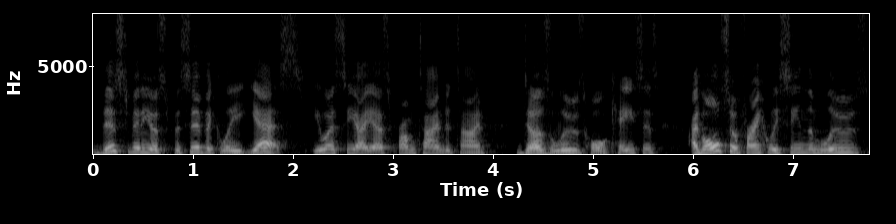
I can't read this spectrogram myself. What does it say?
this video specifically, yes, USCIS from time to time does lose whole cases. I've also frankly seen them lose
